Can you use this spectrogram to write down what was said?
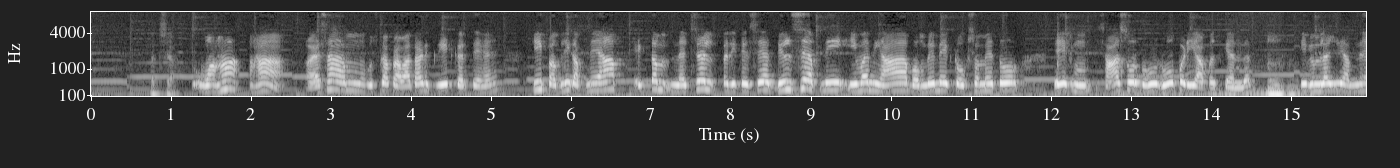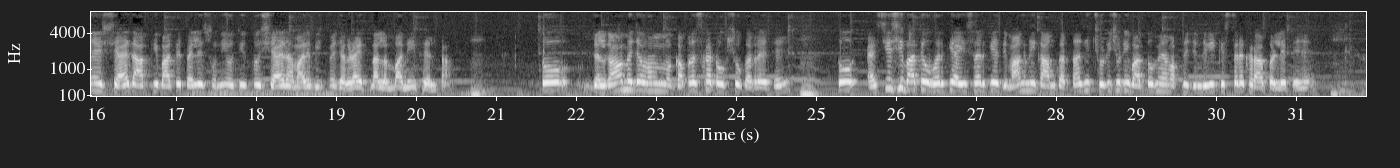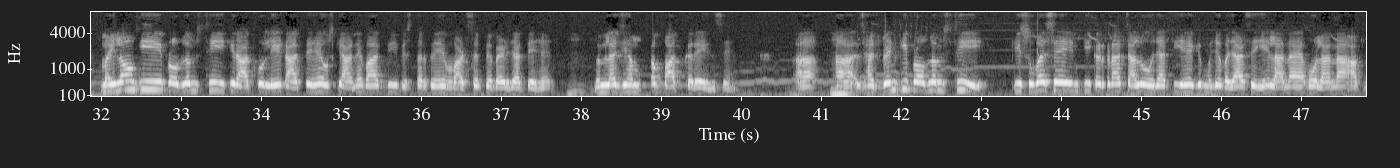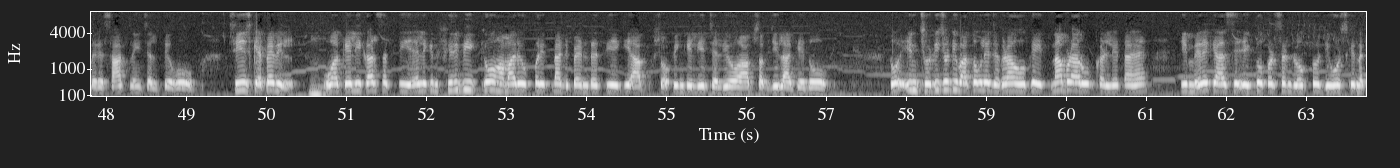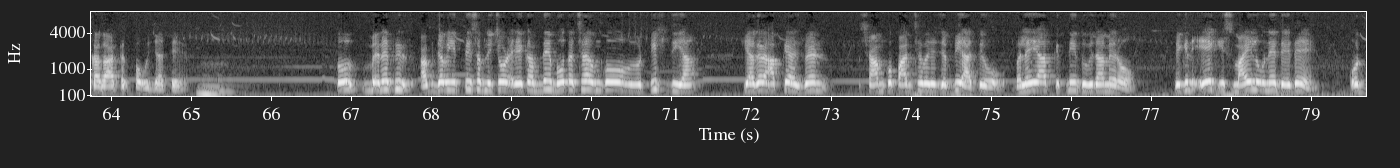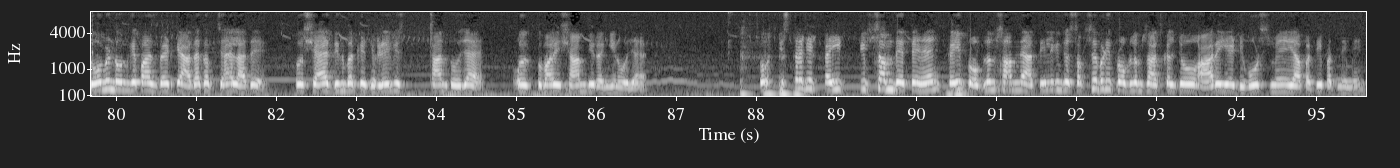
अच्छा। वहाँ हाँ ऐसा हम उसका वातावरण क्रिएट करते हैं कि पब्लिक अपने आप एकदम नेचुरल तरीके से दिल से अपनी इवन यहाँ बॉम्बे में एक टॉक शो में तो एक सास और बहू रो पड़ी आपस के अंदर। कि विमला जी हमने शायद आपकी बातें पहले सुनी होती तो शायद हमारे बीच में झगड़ा इतना लंबा नहीं फैलता। तो जलगांव में जब हम कपल्स का टॉक शो कर रहे थे तो ऐसी ऐसी बातें उभर के आई सर के दिमाग नहीं काम करता कि छोटी छोटी बातों में हम अपनी ज़िंदगी किस तरह खराब कर लेते हैं। महिलाओं की प्रॉब्लम्स थी कि रात को लेट आते हैं उसके आने बाद भी बिस्तर पे व्हाट्सएप पे बैठ जाते हैं। विमला जी हम कब बात करें इनसे? हस्बैंड की प्रॉब्लम्स थी कि सुबह से इनकी कड़कड़ाहट चालू हो जाती है कि मुझे बाज़ार से ये लाना है वो लाना आप मेरे साथ नहीं चलते हो। शी इज़ कैपेबल वो अकेली कर सकती है लेकिन फिर भी क्यों हमारे ऊपर इतना डिपेंड रहती है कि आप शॉपिंग के लिए चलियो आप सब्ज़ी ला के दो? तो इन छोटी छोटी बातों के लिए झगड़ा होकर इतना बड़ा रूप कर लेता है कि मेरे ख्याल से एक दो परसेंट लोग तो डिवोर्स के नकागार तक पहुँच जाते हैं। तो मैंने फिर अब जब इतनी सब निचोड़ एक हमने बहुत अच्छा उनको टिप्स दिया कि अगर आपके हस्बैंड शाम को पाँच छह बजे जब भी आते हो, भले ही आप कितनी दुविधा में रहो, लेकिन एक स्माइल उन्हें दे दें और दो मिनट उनके पास बैठ के आधा कप चाय ला दे तो शायद दिन भर के झगड़े भी शांत हो जाए और तुम्हारी शाम भी रंगीन हो जाए। तो इस तरह के कई टिप्स हम देते हैं, कई प्रॉब्लम सामने आती है, लेकिन जो सबसे बड़ी प्रॉब्लम्स आजकल जो आ रही है डिवोर्स में या पति पत्नी में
